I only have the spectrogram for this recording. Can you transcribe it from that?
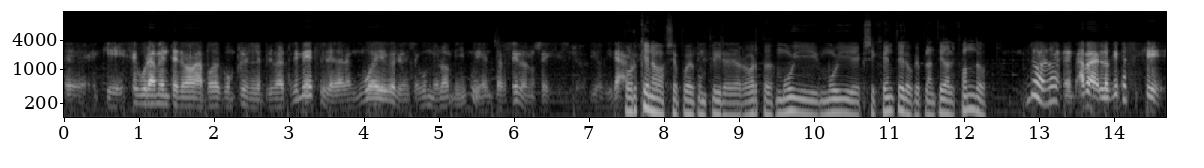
eh, que seguramente no van a poder cumplir en el primer trimestre, le darán waiver, en el segundo lo mismo y en el tercero no sé qué sé yo, Dios dirá. ¿Por qué no se puede cumplir, eh, Roberto? ¿Es muy, muy exigente lo que plantea el fondo? No, no, eh, a ver, lo que pasa es que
